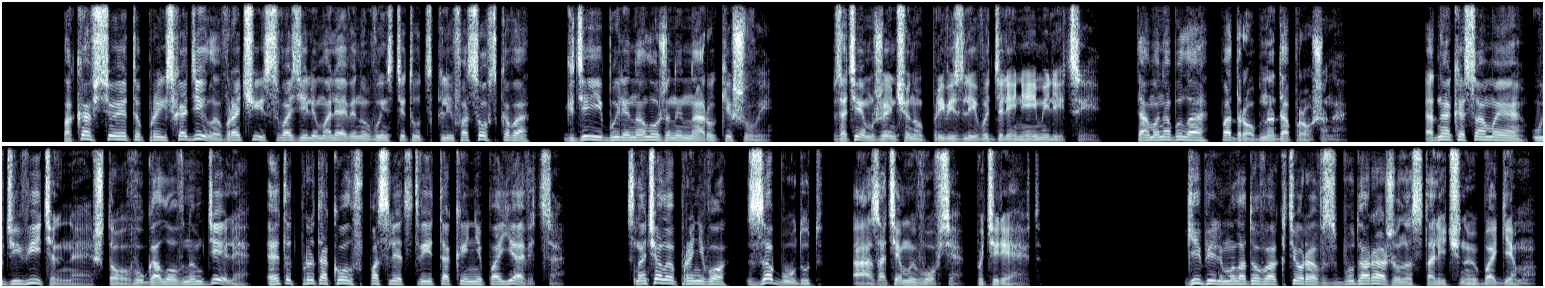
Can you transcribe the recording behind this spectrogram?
Пока все это происходило, врачи свозили Малявину в институт Склифосовского, где ей были наложены на руки швы. Затем женщину привезли в отделение милиции. Там она была подробно допрошена. Однако самое удивительное, что в уголовном деле этот протокол впоследствии так и не появится. Сначала про него забудут, а затем и вовсе потеряют. Гибель молодого актера взбудоражила столичную богему.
